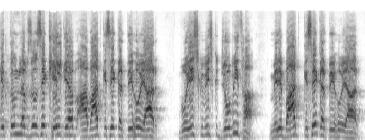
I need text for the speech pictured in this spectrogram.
कि तुम लफ्जों से खेल के अब आबाद किसे करते हो यार? वो इश्क विश्क जो भी था, मेरे बाद किसे करते हो यार?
